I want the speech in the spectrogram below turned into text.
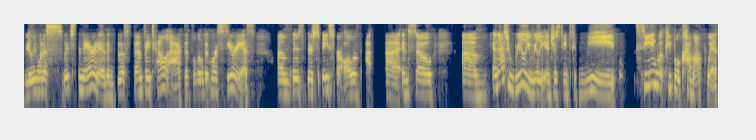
really want to switch the narrative and do a femme fatale act that's a little bit more serious, um, there's there's space for all of that. Uh, and so, um, and that's really really interesting to me, seeing what people come up with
